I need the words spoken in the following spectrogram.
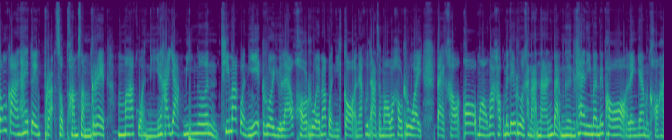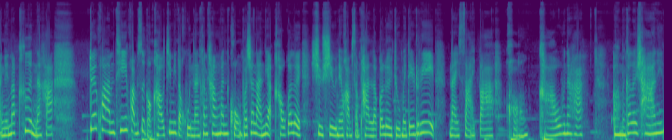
ต้องการให้ตัวเองประสบความสำเร็จมากกว่านี้นะคะ อยากมีเงินที่มากกว่านี้รวยอยู่แล้วขอรวยมากกว่านี้ก่อนนะคุณอาจจะมองว่าเขารวย แต่เขาก็มองว่าเขาก็ไม่ได้รวยขนาดนั้น แบบเงินแค่นี้มันไม่พออะไรเงี้ยเหมือนขอหาเงินมากขึ้นนะคะด้วยความที่ความรู้สึกของเขาที่มีต่อคุณนั้นค่อนข้างมั่นคง เพราะฉะนั้นเนี่ยเขาก็เลยชิลๆในความสัมพันธ์ แล้วก็เลยดูไม่ได้รีบในสายตาของเขานะคะ เออมันก็เลยช้านิด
